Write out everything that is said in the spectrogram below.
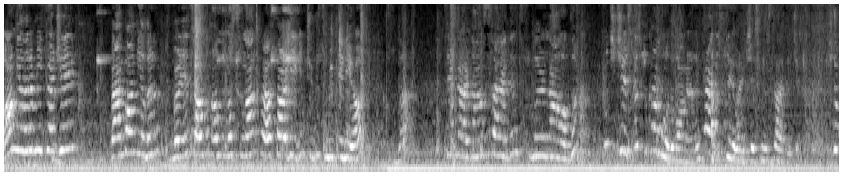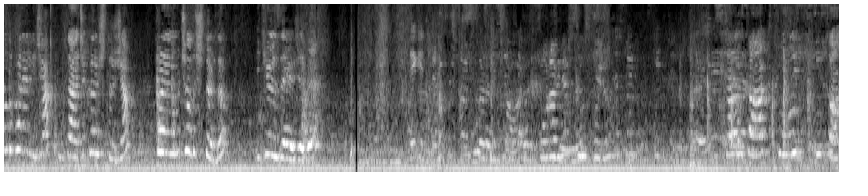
Bamyalarımı ilk önce ben bamyaların böyle etrafın alınmasından taraftar değilim çünkü sümükleniyor suda. Tekrardan serdim, sularını aldım. Hiç içerisinde su kalmadı bamyaların. Kendi suyu var içerisinde sadece. Şimdi bunu paraleleyeceğim, güzelce karıştıracağım. Fırınımı çalıştırdım. 200 derecede. Ne getirelim? Sarımsak. Sorabilirsiniz buyurun. Sarımsak, tuz, susam.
